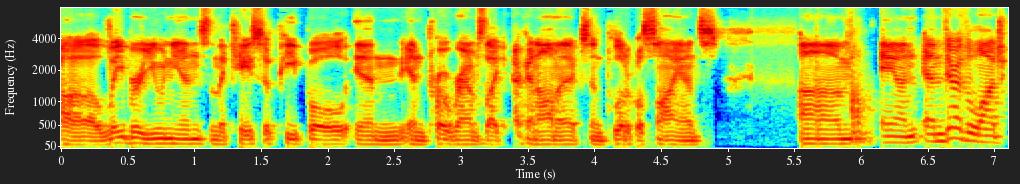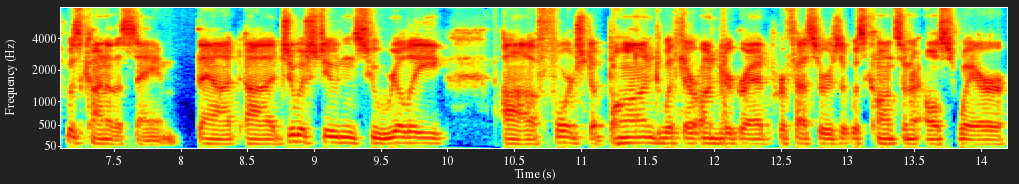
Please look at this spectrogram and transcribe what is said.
uh, labor unions in the case of people in in programs like economics and political science. Um, and and there the logic was kind of the same that uh, Jewish students who really uh, forged a bond with their undergrad professors at Wisconsin or elsewhere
